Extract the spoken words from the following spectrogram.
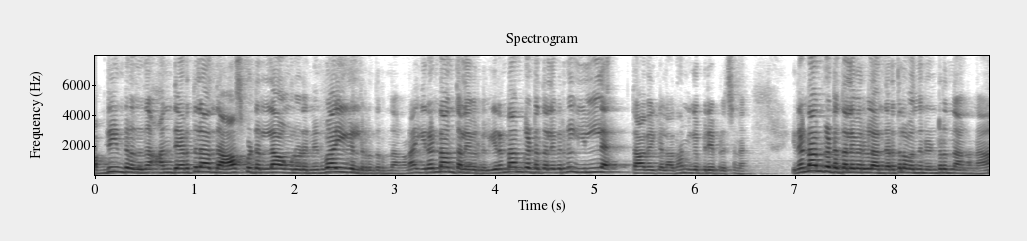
அப்படின்றது தான். அந்த இடத்துல அந்த ஹாஸ்பிட்டலில் அவங்களோட நிர்வாகிகள் இருந்திருந்தாங்கன்னா இரண்டாம் தலைவர்கள் இரண்டாம் கட்ட தலைவர்கள் இல்லை. தாவைக்கலாம் தான் மிகப்பெரிய பிரச்சனை. இரண்டாம் கட்ட தலைவர்கள் அந்த இடத்துல வந்து நின்றுருந்தாங்கன்னா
